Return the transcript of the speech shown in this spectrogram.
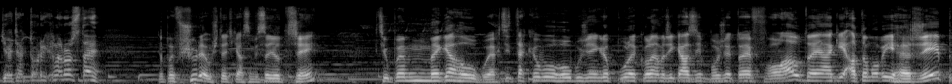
Dívejte, jak to rychle roste. To je všude už teďka, já jsem vysadil tři. Chci úplně mega houbu, já chci takovou houbu, že někdo půjde kolem říká si, bože, to je Fallout, to je nějaký atomový hřib.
